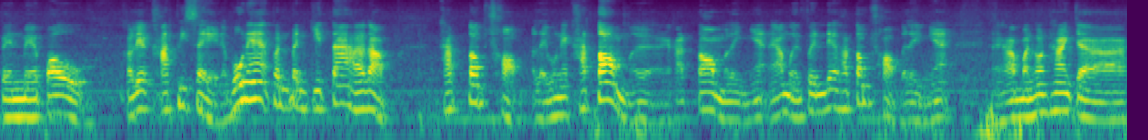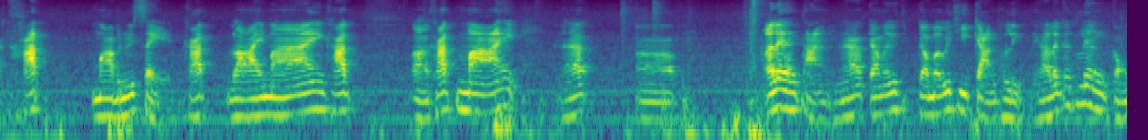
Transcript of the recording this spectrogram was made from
เป็นเมเปิลเขาเรียกคัตพิเศษอะพวกนี้ยเป็นเป็นกีตาร์ระดับคัตตอมช็อปอะไรพวกนี้คัตตอมเออคัตตอมอะไรอย่างเงี้ยนะครับเหมือนเฟนเดอร์คัตตอมช็อปอะไรอย่างเงี้ยนะครับมันค่อนข้างจะคัดมาเป็นพิเศษคัดลายไม้คัดคัดไม้ นะครับอะไรต่างๆนะครับกรรมกรรมวิธีการผลิตนะครับแล้วก็เรื่องของ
